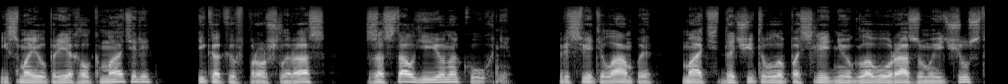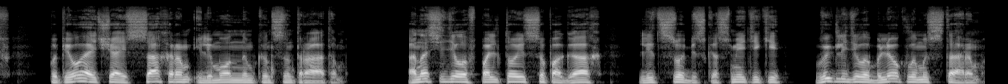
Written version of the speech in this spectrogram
Исмаил приехал к матери и, как и в прошлый раз, застал ее на кухне. При свете лампы мать дочитывала последнюю главу «Разума и чувств», попивая чай с сахаром и лимонным концентратом. Она сидела в пальто и сапогах, лицо без косметики, выглядело блеклым и старым.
